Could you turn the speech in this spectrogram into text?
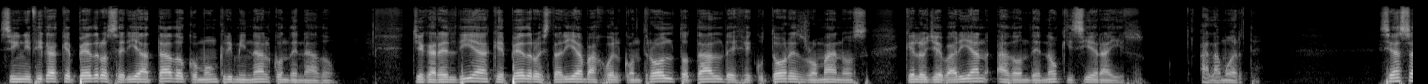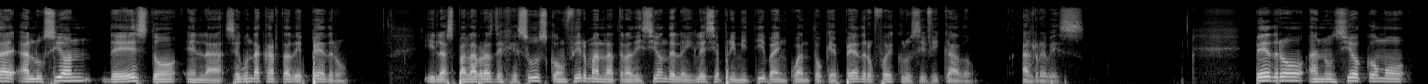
Significa que Pedro sería atado como un criminal condenado. Llegará el día que Pedro estaría bajo el control total de ejecutores romanos que lo llevarían a donde no quisiera ir, a la muerte. Se hace alusión de esto en la segunda carta de Pedro, y las palabras de Jesús confirman la tradición de la iglesia primitiva en cuanto que Pedro fue crucificado al revés. Pedro anunció cómo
